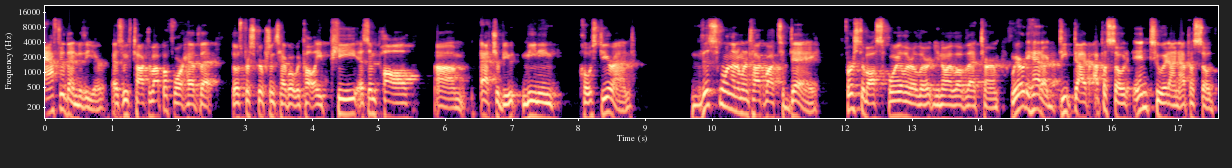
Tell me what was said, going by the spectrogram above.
after the end of the year, as we've talked about before, have that those prescriptions have what we call a P as in Paul um, attribute, meaning post year end. This one that I'm going to talk about today, first of all, spoiler alert, you know, I love that term. We already had a deep dive episode into it on episode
